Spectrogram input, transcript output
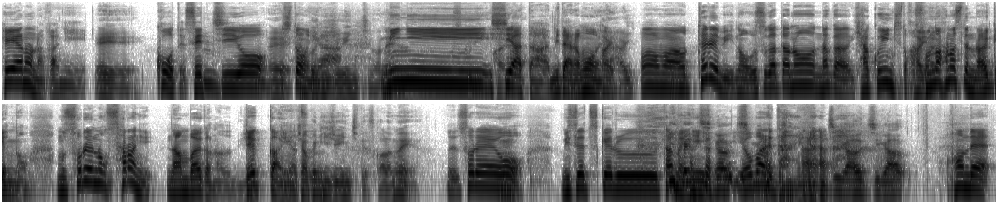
部屋の中にえこうて設置をしとんや、120インチのねミニシアターみたいなもんや、まあ、テレビの薄型のなんか100インチとかそんな話でないけん。の、もうそれのさらに何倍かのでっかいやつ。120インチですからね。でそれを見せつけるために 呼ばれたんや。違う違うほんで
